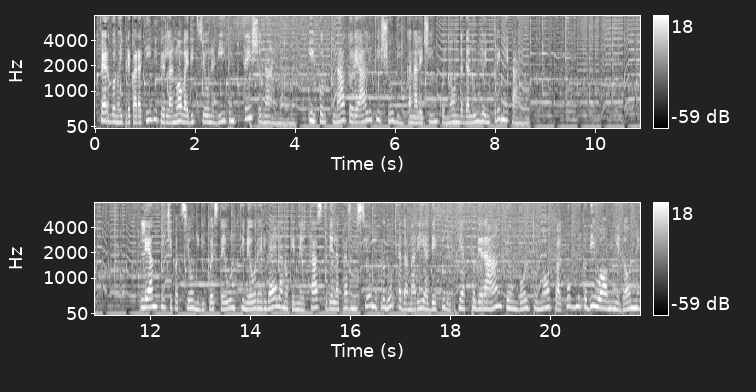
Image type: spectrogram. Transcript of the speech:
Fervono i preparativi per la nuova edizione di Temptation Island, il fortunato reality show di Canale 5 in onda da luglio in prime time. Le anticipazioni di queste ultime ore rivelano che nel cast della trasmissione prodotta da Maria De Filippi approderà anche un volto noto al pubblico di Uomini e Donne,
